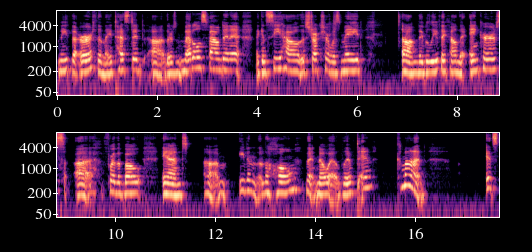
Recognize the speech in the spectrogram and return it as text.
beneath the earth, and they tested, uh, there's metals found in it. They can see how the structure was made. Um, they believe they found the anchors uh, for the boat and um, even the home that Noah lived in. Come on. It's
